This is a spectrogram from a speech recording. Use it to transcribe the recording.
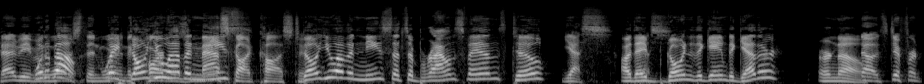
That'd be even What about- worse than wait, wearing the don't you have a niece- mascot costume. Don't you have a niece that's a Browns fan too? yes. Are they Yes. going to the game together or no? No, it's different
